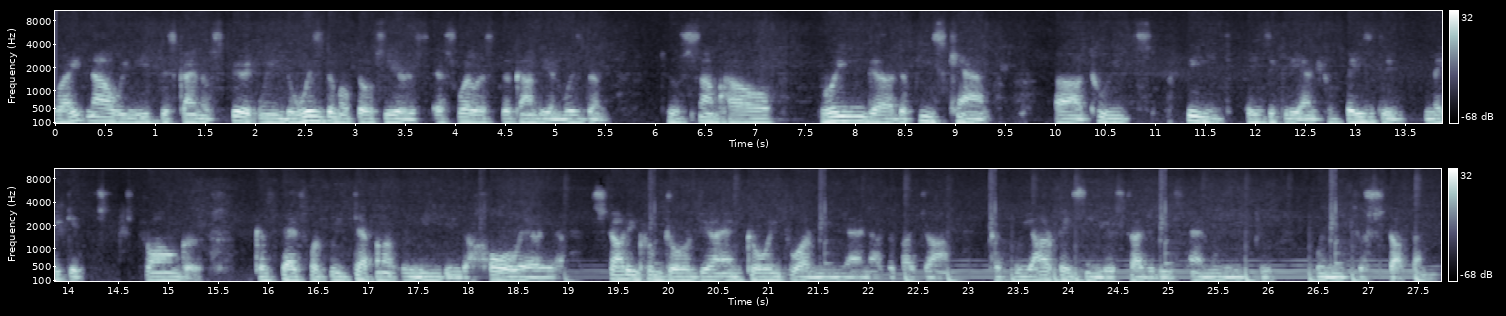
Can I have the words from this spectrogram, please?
right now, we need this kind of spirit. We need the wisdom of those years, as well as the Gandhian wisdom, to somehow bring uh, the peace camp uh, to its feet basically and to basically make it stronger because that's what we definitely need in the whole area, starting from Georgia and going to Armenia and Azerbaijan, because we are facing these tragedies and we need to we need to stop them.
